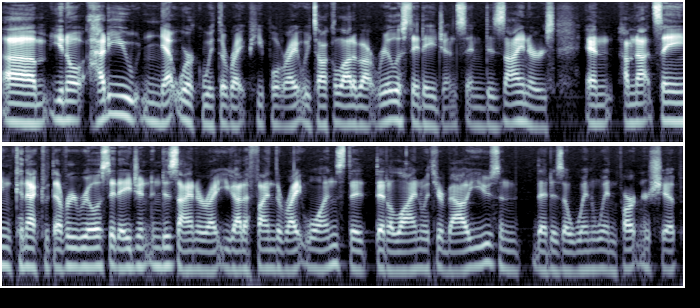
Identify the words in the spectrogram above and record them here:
Um, you know, how do you network with the right people, right? We talk a lot about real estate agents and designers, and I'm not saying connect with every real estate agent and designer, right? You got to find the right ones that, that align with your values and that is a win win partnership.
